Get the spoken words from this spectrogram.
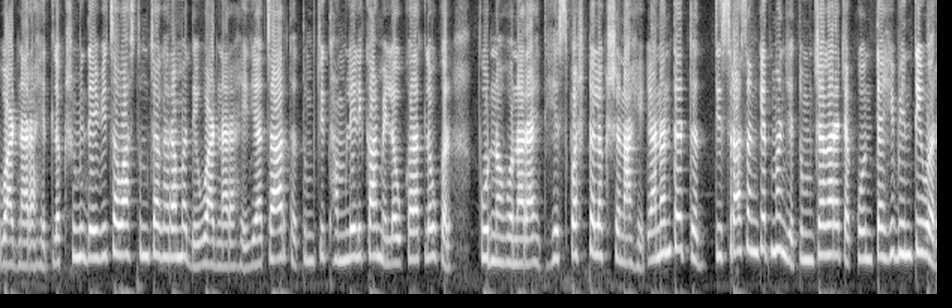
वाढणार आहेत. लक्ष्मी देवीचा वास तुमच्या घरामध्ये वाढणार आहे. याचा अर्थ तुमची थांबलेली कामे लवकरात लवकर पूर्ण होणार आहेत हे स्पष्ट लक्षण आहे. यानंतर तिसरा संकेत म्हणजे तुमच्या घराच्या कोणत्याही भिंतीवर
